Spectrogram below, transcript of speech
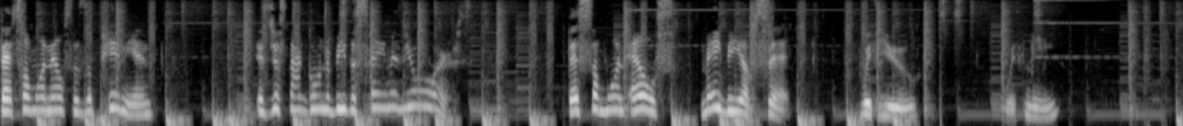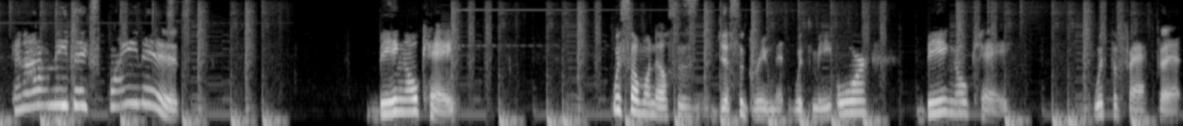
that someone else's opinion is just not going to be the same as yours. That someone else may be upset with you, with me, and I don't need to explain it. Being okay with someone else's disagreement with me, or being okay with the fact that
